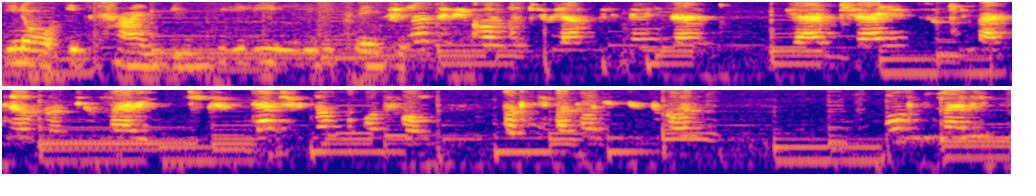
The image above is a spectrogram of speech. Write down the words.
You know, it can be really, really crazy. It's not because okay, we are saying that we are trying to keep ourselves until marriage. That should not us from talking about all things because most marriages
